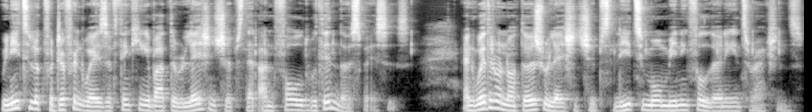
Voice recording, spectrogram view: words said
We need to look for different ways of thinking about the relationships that unfold within those spaces, and whether or not those relationships lead to more meaningful learning interactions.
